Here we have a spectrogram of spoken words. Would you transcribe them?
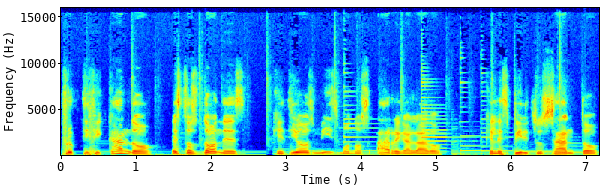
fructificando estos dones que Dios mismo nos ha regalado, que el Espíritu Santo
